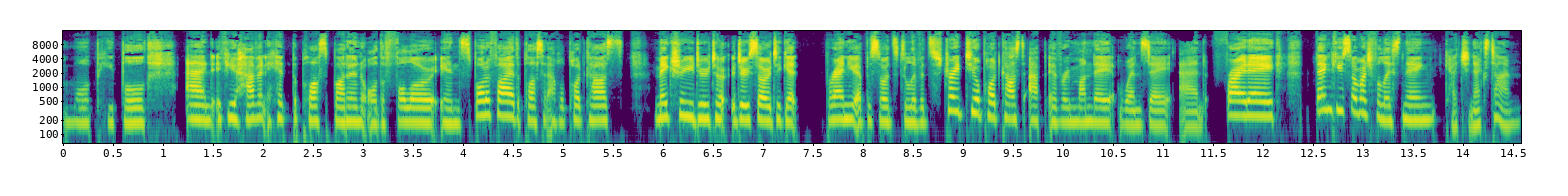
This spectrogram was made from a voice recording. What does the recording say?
more people. And if you haven't hit the plus button or the follow in Spotify, the plus and Apple podcasts, make sure you do, to, do so to get brand new episodes delivered straight to your podcast app every Monday, Wednesday, and Friday. Thank you so much for listening. Catch you next time.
